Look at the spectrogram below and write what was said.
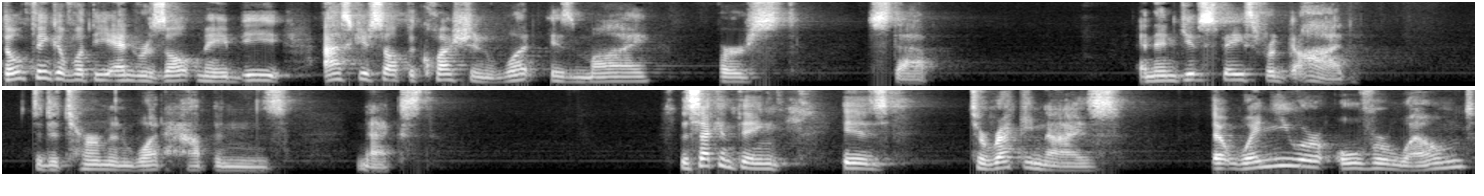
don't think of what the end result may be. Ask yourself the question what is my first step. And then give space for God to determine what happens next. The second thing is to recognize that when you are overwhelmed,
